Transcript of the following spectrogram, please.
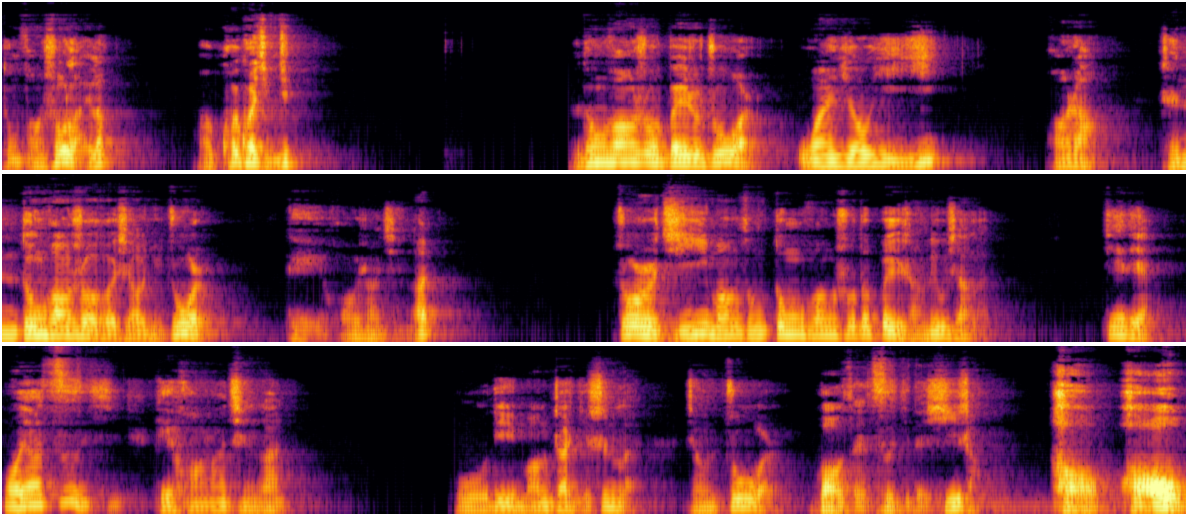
东方朔来了，啊，快快请进。东方朔背着珠儿，弯腰一揖：“皇上，臣东方朔和小女珠儿给皇上请安。”珠儿急忙从东方朔的背上溜下来，爹爹，我要自己给皇上请安。武帝忙站起身来，将珠儿抱在自己的膝上。好，好，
